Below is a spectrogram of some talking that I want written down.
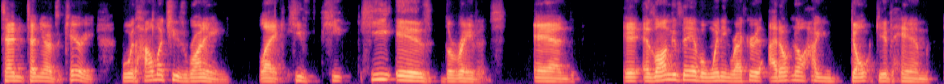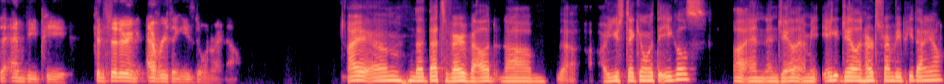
10, 10 yards a carry. But with how much he's running, like he he he is the Ravens. And it, as long as they have a winning record, I don't know how you don't give him the MVP considering everything he's doing right now. I um that that's very valid. Um, uh, are you sticking with the Eagles? Uh, and and Jalen, I mean Jalen Hurts for MVP, Daniel.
